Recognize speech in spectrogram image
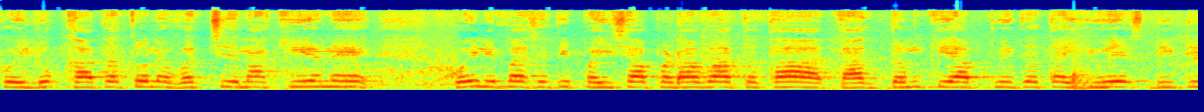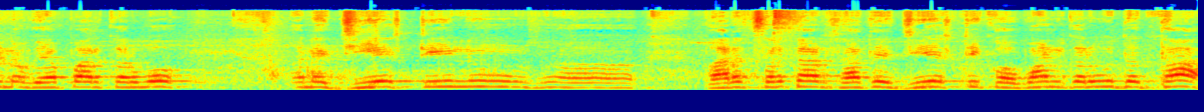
કોઈ લુખ્ખા તત્વોને વચ્ચે નાખી અને કોઈની પાસેથી પૈસા પડાવવા તથા ધાકધમકી આપવી તથા યુએસડીટીનો વેપાર કરવો અને જીએસટીનું ભારત સરકાર સાથે જીએસટી કૌભાંડ કરવું તથા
